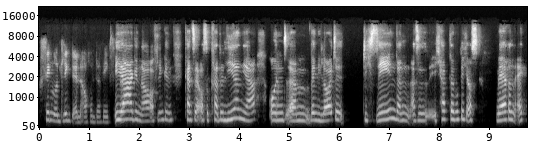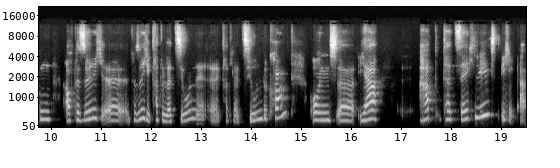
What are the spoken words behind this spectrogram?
Xing und LinkedIn auch unterwegs. Oder? Ja, genau. Auf LinkedIn kannst du ja auch so gratulieren, ja. Und ja. Ähm, wenn die Leute dich sehen, dann, also ich habe da wirklich aus mehreren Ecken auch persönlich, äh, persönliche Gratulationen, äh, Gratulationen bekommen. Und äh, ja, habe tatsächlich, ich, äh,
